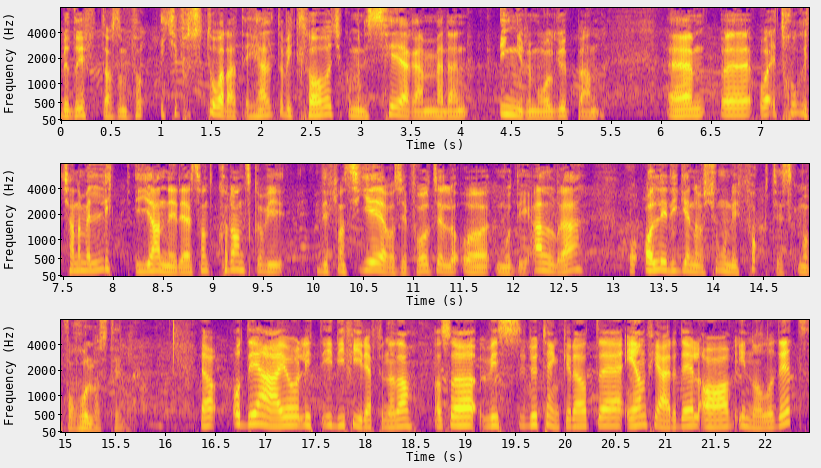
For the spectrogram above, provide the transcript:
bedrifter som for, ikke forstår dette helt, og vi klarer ikke å kommunisere med den yngre målgruppen. Um, uh, og jeg tror jeg kjenner meg litt igjen i det. Sant? Hvordan skal vi differensiere oss i forhold til og mot de eldre, og alle de generasjonene vi faktisk må forholde oss til. Ja, og det er jo litt i de fire f-ene, da. Altså hvis du tenker at eh, en fjerdedel av innholdet ditt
